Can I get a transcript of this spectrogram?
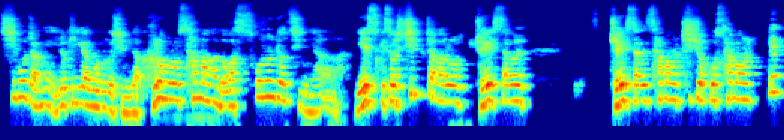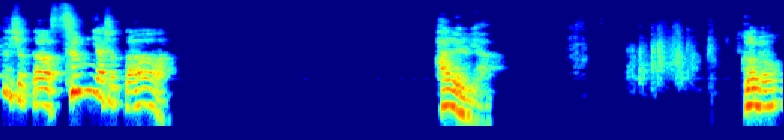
15장에 이렇게 얘기하고 있는 것입니다. 그러므로 사망아 너가 쏘는 것이냐? 예수께서 십자가로 죄의 싹을 죄의 싹을 사망을 치셨고 사망을 깨뜨리셨다. 승리하셨다. 할렐루야. 그러면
